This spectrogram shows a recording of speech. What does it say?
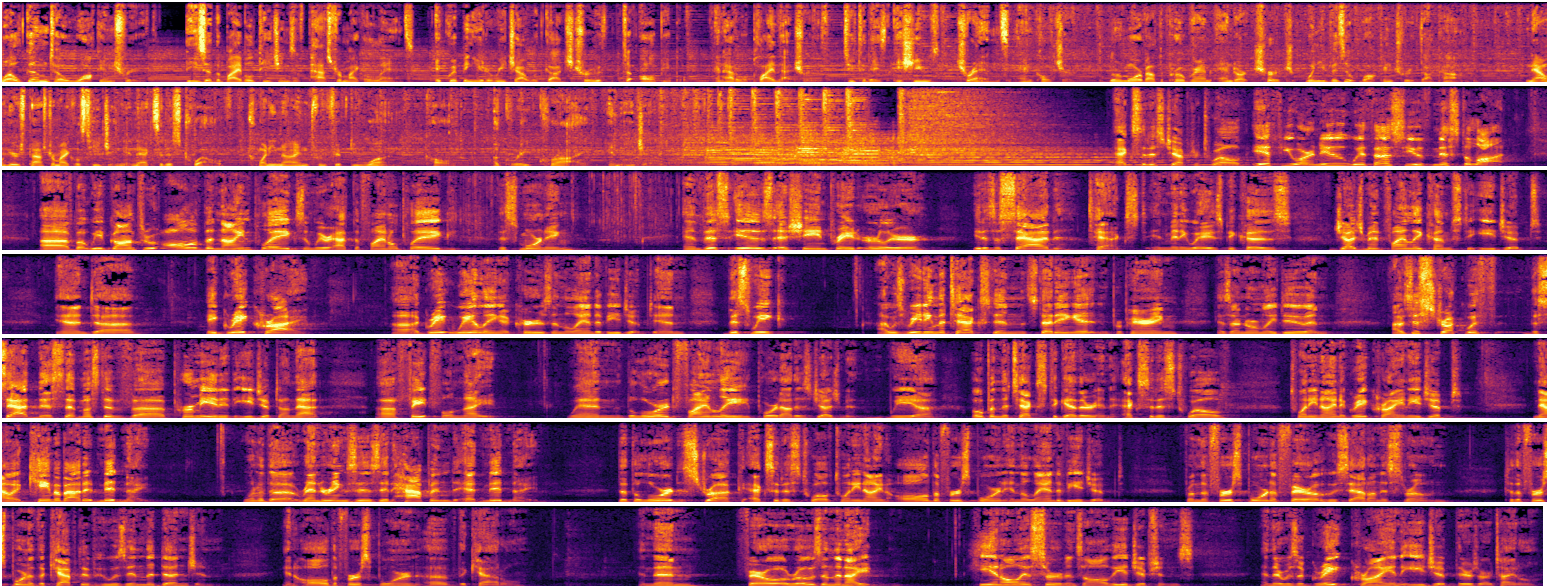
Welcome to Walk in Truth. These are the Bible teachings of Pastor Michael Lance, equipping you to reach out with God's truth to all people and how to apply that truth to today's issues, trends, and culture. Learn more about the program and our church when you visit walkintruth.com. Now here's Pastor Michael's teaching in Exodus 12, 29 through 51, called A Great Cry in Egypt. Exodus chapter 12. If you are new with us, you have missed a lot. Uh, but we've gone through all of the nine plagues, and we're at the final plague this morning. And this is, as Shane prayed earlier, it is a sad text in many ways because judgment finally comes to Egypt, and uh, a great cry, uh, a great wailing occurs in the land of Egypt. And this week, I was reading the text and studying it and preparing as I normally do, and I was just struck with the sadness that must have uh, permeated Egypt on that uh, fateful night when the Lord finally poured out his judgment. We uh, opened the text together in Exodus 12 29, a great cry in Egypt. Now it came about at midnight. One of the renderings is it happened at midnight that the Lord struck, Exodus 12 29, all the firstborn in the land of Egypt, from the firstborn of Pharaoh who sat on his throne, to the firstborn of the captive who was in the dungeon, and all the firstborn of the cattle. And then Pharaoh arose in the night, he and all his servants, and all the Egyptians, and there was a great cry in Egypt, there's our title,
